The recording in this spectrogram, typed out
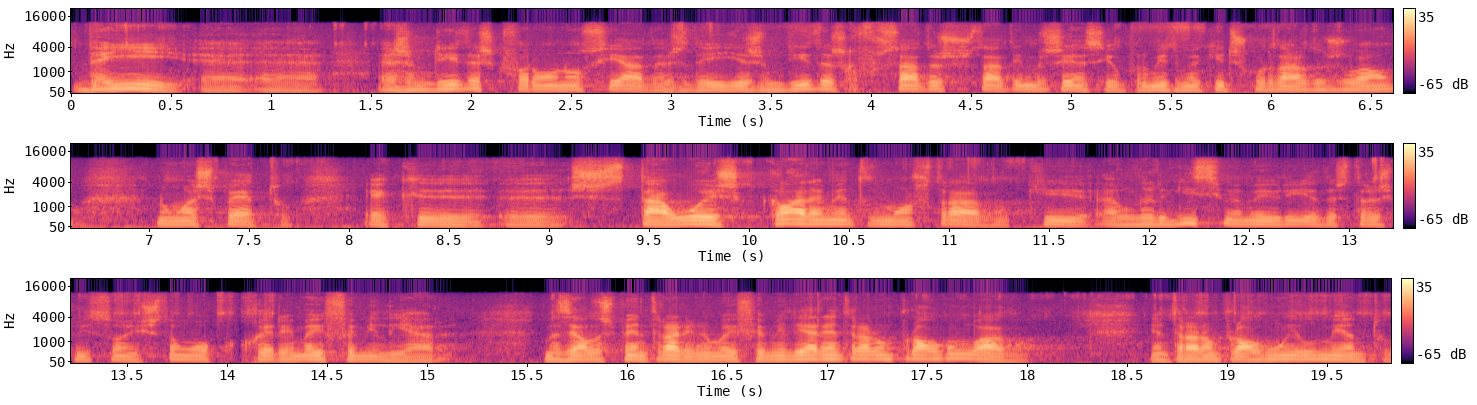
daí uh, uh, as medidas que foram anunciadas, daí as medidas reforçadas do estado de emergência. Eu permito-me aqui discordar do João num aspecto, é que está hoje claramente demonstrado que a larguíssima maioria das transmissões estão a ocorrer em meio familiar, mas elas para entrarem no meio familiar entraram por algum lado entraram por algum elemento,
